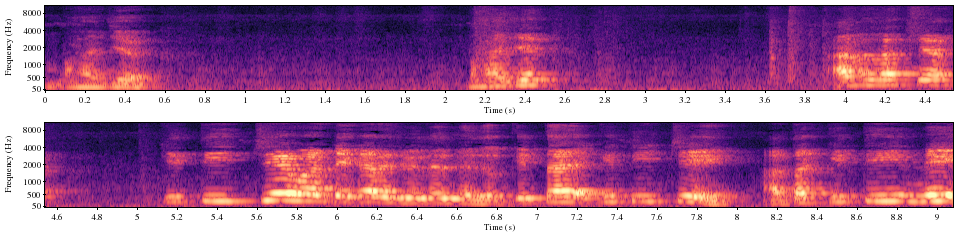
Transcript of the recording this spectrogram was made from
भाजक. भाजक आलं लक्षात? कितीचे वाटे करायचे विद्यार्थी किती कितीचे? आता किती ने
